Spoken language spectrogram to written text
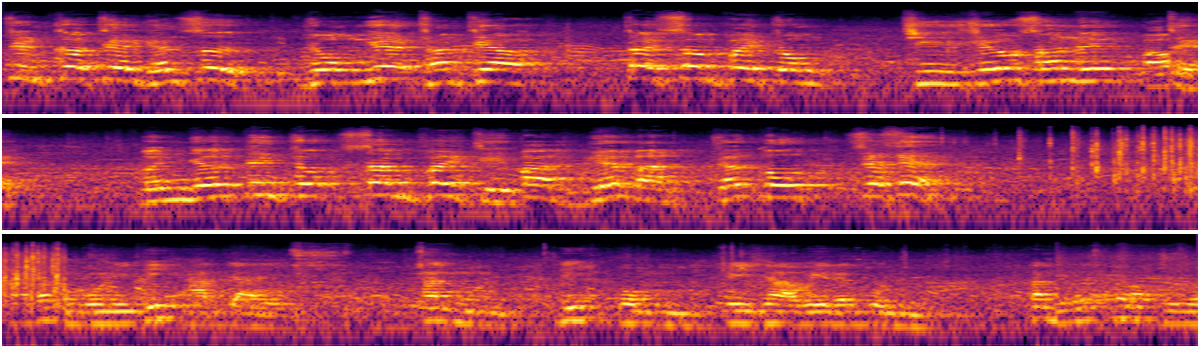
尽各界人士踊跃参加，在盛会中祈求神灵保佑。本人定祝盛会举办圆满成功，谢谢。 มูลนิธิหาดใหญ่ ท่านนิคมปรีชาวีรกุล ท่านและครอบครัว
